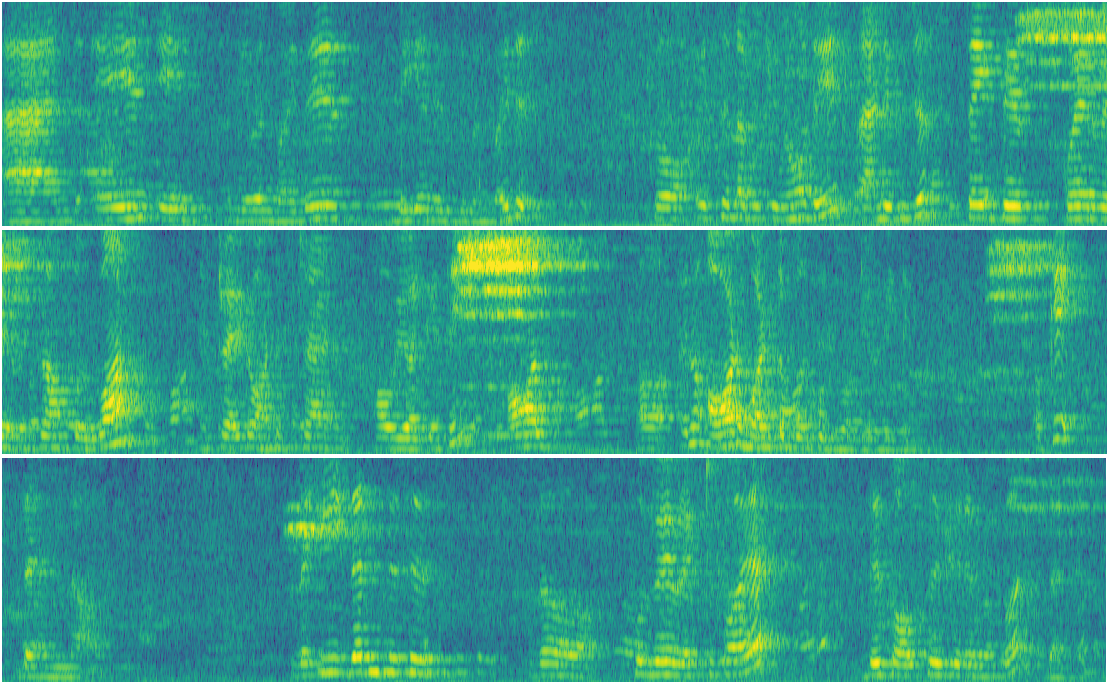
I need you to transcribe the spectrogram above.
and An is given by this, Bn is given by this. So it's enough if you know this and if you just take this square wave example 1 and try to understand how you are getting all uh, you know odd multiples is what you are getting. Okay, then uh, the e, then this is the full wave rectifier. This also if you remember that's enough.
